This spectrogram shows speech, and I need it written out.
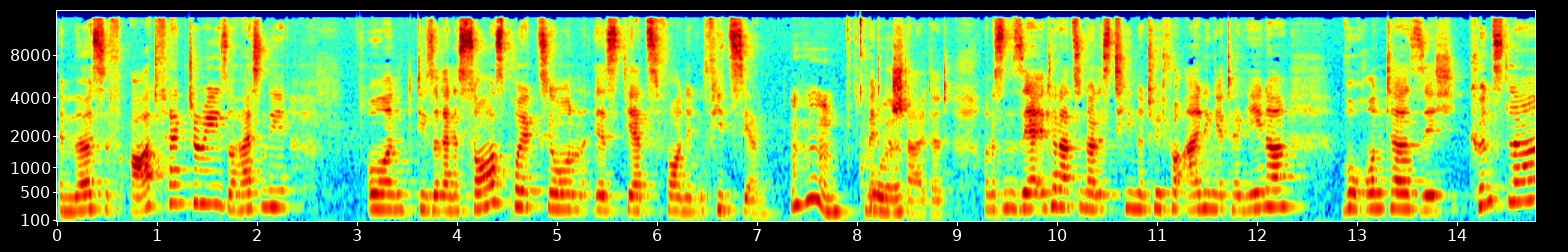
Immersive Art Factory, so heißen die. Und diese Renaissance-Projektion ist jetzt von den Uffizien Mhm, cool. mitgestaltet. Und es ist ein sehr internationales Team, natürlich vor allen Dingen Italiener, worunter sich Künstler,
